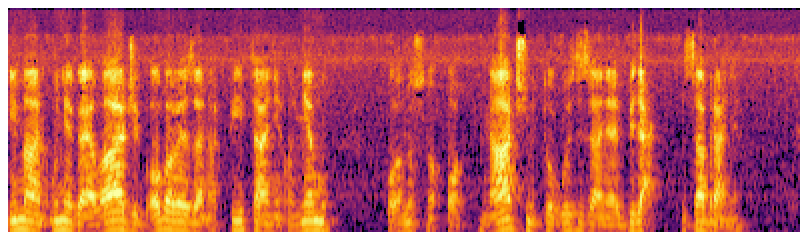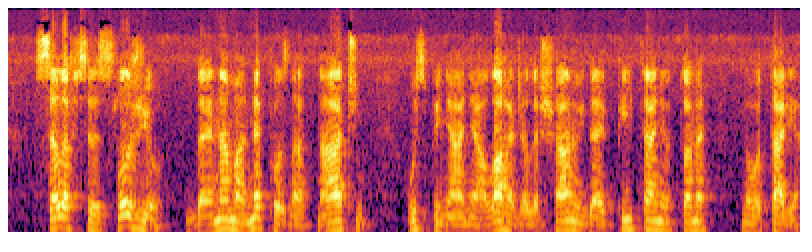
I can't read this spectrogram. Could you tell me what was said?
iman u njega je vađib obavezan, a pitanje o njemu, odnosno o načinu tog uzdizanja je bidak, zabranjen. Selef se složio da je nama nepoznat način uspinjanja Allaha Đalešanu i da je pitanje o tome novotarija.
